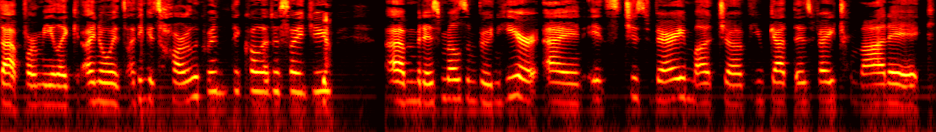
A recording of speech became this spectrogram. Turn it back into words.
that for me. Like I know it's, I think it's Harlequin they call it aside you, um, but it's Mills and Boon here, and it's just very much of you get this very traumatic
